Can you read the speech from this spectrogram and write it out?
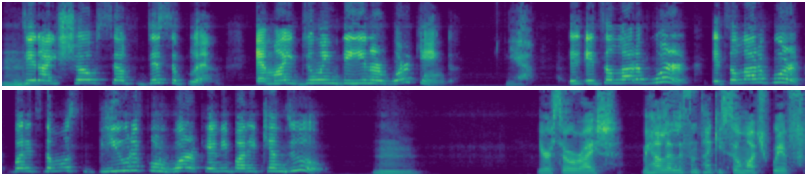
Mm. Did I show self discipline? Am I doing the inner working? Yeah. It, it's a lot of work. It's a lot of work, but it's the most beautiful work anybody can do. Mm. You're so right. Mihaela, listen, thank you so much. We have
